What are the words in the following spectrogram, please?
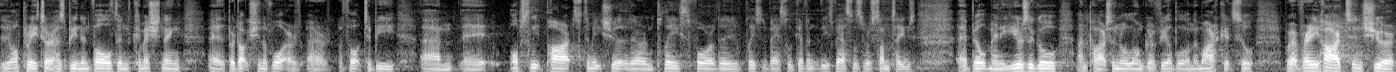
the operator has been involved in commissioning uh, the production of what are, are thought to be um, uh, obsolete parts to make sure that they're in place for the replacement vessel, given that these vessels were sometimes uh, built many years ago and parts are no longer available on the market. So we're very hard to ensure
